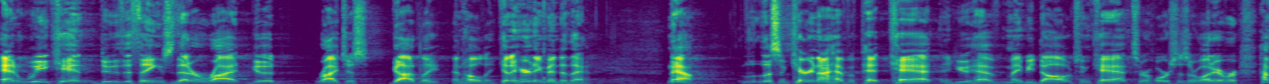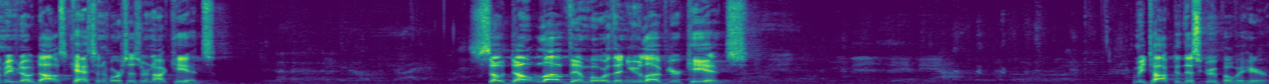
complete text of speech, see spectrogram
and we can do the things that are right, good, righteous, godly, and holy. Can I hear an amen to that? Now, listen, Carrie and I have a pet cat, and you have maybe dogs and cats or horses or whatever. How many of you know dogs, cats, and horses are not kids? So don't love them more than you love your kids. Let me talk to this group over here.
